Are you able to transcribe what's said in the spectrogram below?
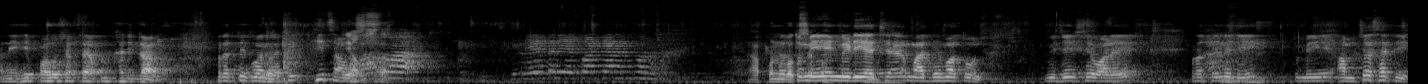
आणि हे पाहू शकता आपण खाली गाळ. प्रत्येक वर्गाची हीच अवस्था. आपण तर बघ तुम्ही मीडियाच्या माध्यमातून विजय शेवाळे प्रतिनिधी तुम्ही आमच्यासाठी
